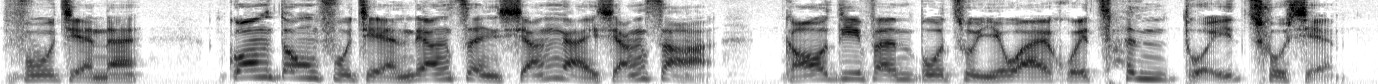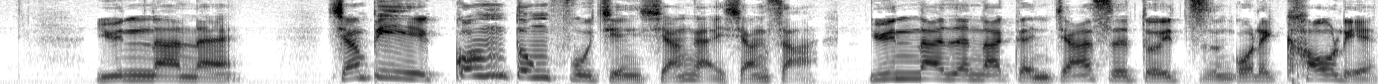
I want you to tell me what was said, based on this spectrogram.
福建呢，广东、福建两省相爱相杀，高低分不出意外会成对出现。云南呢？相比广东、福建相爱相杀，云南人呢更加是对自我的考验，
